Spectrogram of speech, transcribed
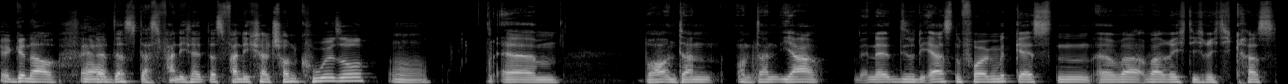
genau. Ja. Äh, das, das, fand ich, halt, das fand ich halt schon cool so. Mhm. Ähm, boah, und dann, und dann, ja, wenn der, so die ersten Folgen mit Gästen äh, war, war richtig, richtig krass.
